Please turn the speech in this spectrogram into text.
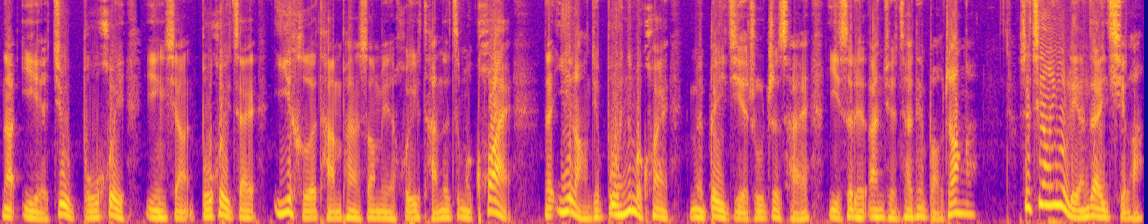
那也就不会影响，不会在伊核谈判上面回谈的这么快。那伊朗就不会那么快那么被解除制裁，以色列的安全才有点保障啊。所以这样又连在一起了。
